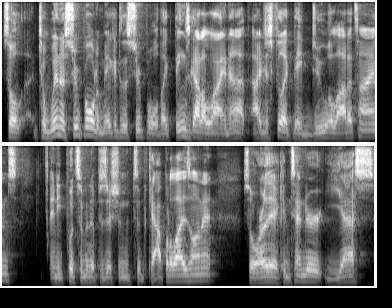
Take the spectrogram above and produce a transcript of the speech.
So to win a Super Bowl, to make it to the Super Bowl, like things got to line up. I just feel like they do a lot of times, and he puts them in a position to capitalize on it. So are they a contender? Yes.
